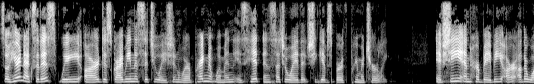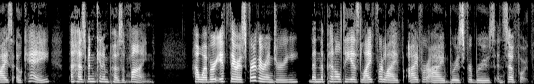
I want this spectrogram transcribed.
So, here in Exodus, we are describing a situation where a pregnant woman is hit in such a way that she gives birth prematurely. If she and her baby are otherwise okay, the husband can impose a fine. However, if there is further injury, then the penalty is life for life, eye for eye, bruise for bruise, and so forth.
